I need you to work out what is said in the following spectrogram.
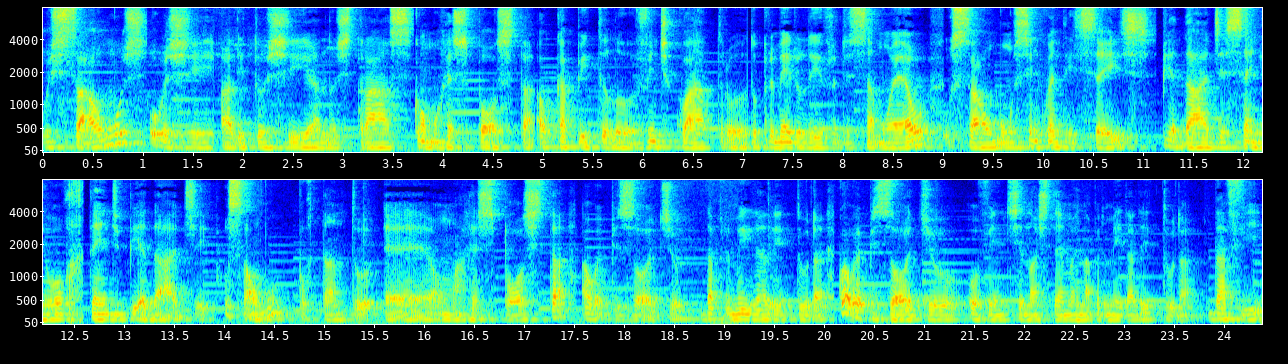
os salmos. Hoje a liturgia nos traz como resposta ao capítulo 24 do primeiro livro de Samuel, o Salmo 56, Piedade, Senhor, tende piedade. O salmo, portanto, é uma resposta ao episódio da primeira leitura. Qual episódio, ouvinte, nós temos na primeira leitura? Davi,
